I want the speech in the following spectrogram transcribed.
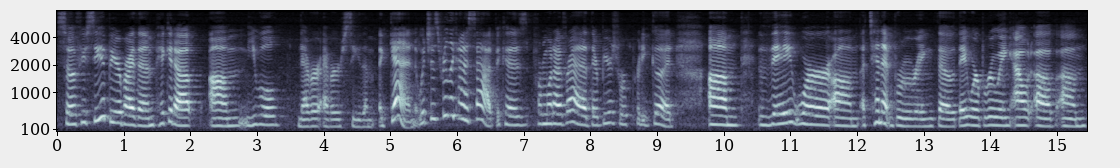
So if you see a beer by them, pick it up. Um, you will never ever see them again, which is really kind of sad because from what I've read, their beers were pretty good. Um, they were um, a tenant brewing though. They were brewing out of um,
